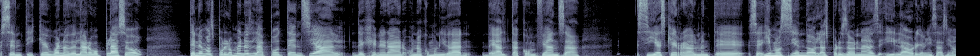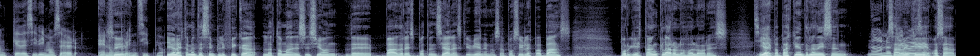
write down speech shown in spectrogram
sentí que, bueno, de largo plazo tenemos por lo menos la potencial de generar una comunidad de alta confianza si es que realmente seguimos siendo las personas y la organización que decidimos ser en un principio. Y honestamente simplifica la toma de decisión de padres potenciales que vienen, o sea, posibles papás, porque están claros los valores. Y hay papás que entran y dicen, no, no ¿saben qué? O sea,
